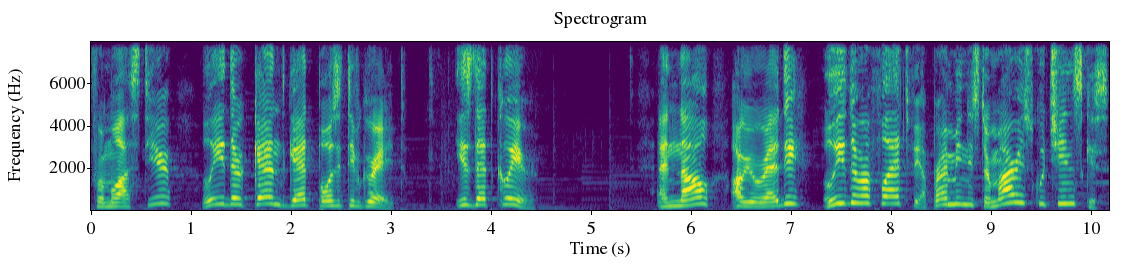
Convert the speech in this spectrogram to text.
from last year, leader can't get positive grade. Is that clear? And now, are you ready? Leader of Latvia, Prime Minister Maris Kučinskis,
